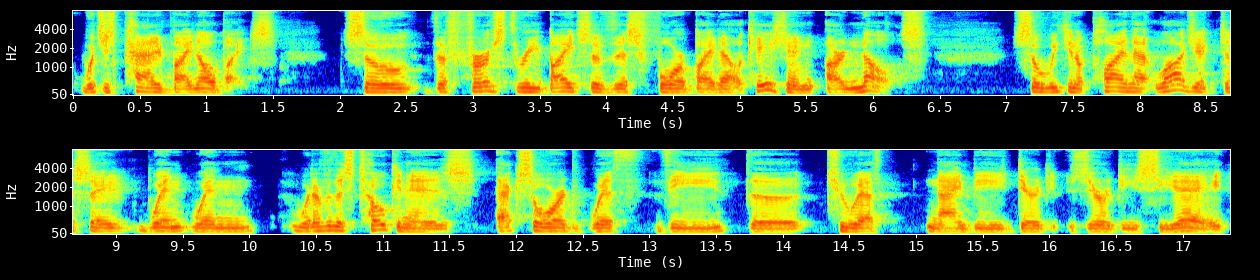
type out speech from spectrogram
which is padded by null bytes. So the first three bytes of this four byte allocation are nulls. So we can apply that logic to say when, when whatever this token is XORed with the, the 2F9B0DCA,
